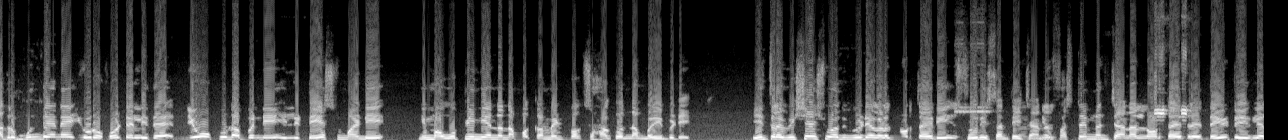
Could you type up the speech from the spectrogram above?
ಅದ್ರ ಮುಂದೆನೆ ಇವರು ಹೋಟೆಲ್ ಇದೆ. ನೀವು ಕೂಡ ಬನ್ನಿ ಇಲ್ಲಿ ಟೇಸ್ಟ್ ಮಾಡಿ ನಿಮ್ಮ ಒಪಿನಿಯನ್ ನಮ್ಮ ಕಮೆಂಟ್ ಬಾಕ್ಸ್ ಹಾಕೋದನ್ನ ಮರಿಬಿಡಿ. ಈ ತರ ವಿಶೇಷವಾದ ವಿಡಿಯೋಗಳನ್ನ ನೋಡ್ತಾ ಇರಿ. Suri Sante channel first time ನನ್ನ ಚಾನಲ್ ನೋಡ್ತಾ ಇದ್ರೆ ದಯವಿಟ್ಟು ಈಗಲೇ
